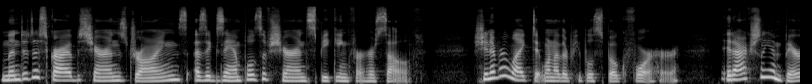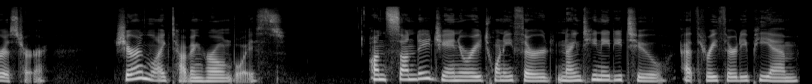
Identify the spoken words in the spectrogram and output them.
Linda describes Sharin's drawings as examples of Sharin speaking for herself. She never liked it when other people spoke for her. It actually embarrassed her. Sharin liked having her own voice. On Sunday, January 23, 1982, at 3:30 p.m.,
